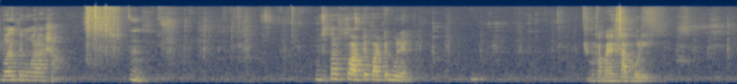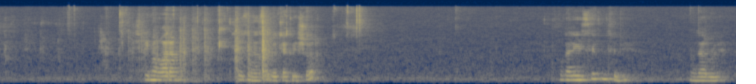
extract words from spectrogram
Vă arăt prima oară așa. Mm. Mi se par foarte, foarte bune. Încă mai saburi. Și prima oară sos din dulce acrișor. Focalizezi cum trebuie. Măgarule. Mm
